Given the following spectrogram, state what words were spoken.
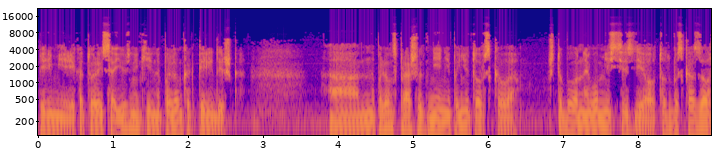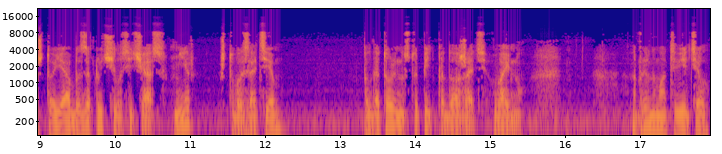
перемирие, которое и союзники, и Наполеон как передышка. Наполеон спрашивает мнение Понятовского, что бы он на его месте сделал. Тот бы сказал, что я бы заключил сейчас мир, чтобы затем подготовлен наступить, продолжать войну. Наполеон ему ответил,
